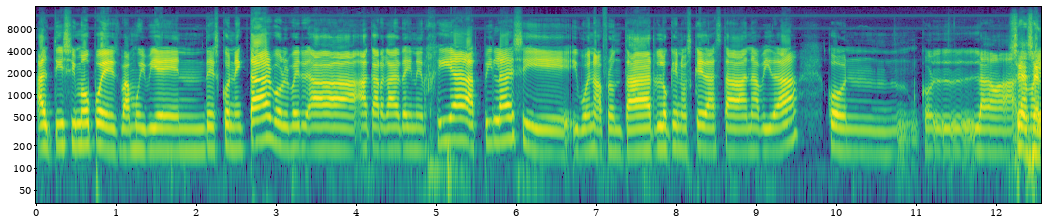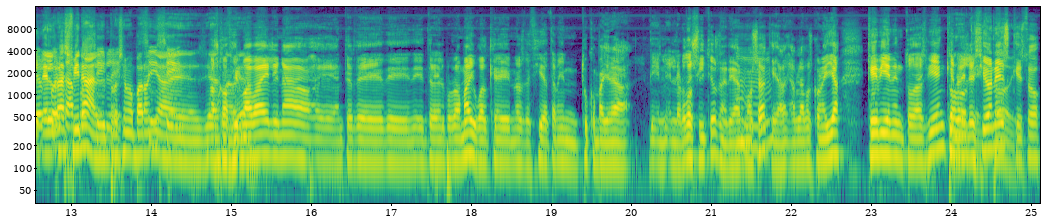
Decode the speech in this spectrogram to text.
altísimo, pues va muy bien desconectar, volver a, a cargar energía, las pilas y, y bueno, afrontar lo que nos queda hasta Navidad con, con la, Sí, la es el, mayor final. El próximo parón Sí, ya sí. es. ya Nos confirmaba Elena eh, antes de, de- de entrar en el programa, igual que nos decía también tu compañera en, en los dos sitios, Nerea Hermosa, que ha- hablamos con ella, que vienen todas bien, que Todo no hay lesiones, bien. que esto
